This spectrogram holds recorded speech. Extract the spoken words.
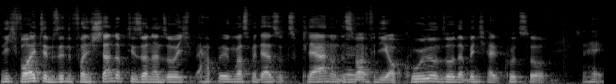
nicht wollte im Sinne von ich stand auf die, sondern so, ich habe irgendwas mit der so zu klären und das Ja. war für die auch cool und so, dann bin ich halt kurz so, so hey,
